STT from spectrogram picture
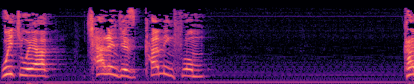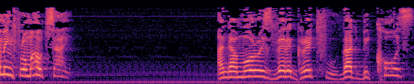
which were challenges coming from coming from outside. And I'm always very grateful that because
